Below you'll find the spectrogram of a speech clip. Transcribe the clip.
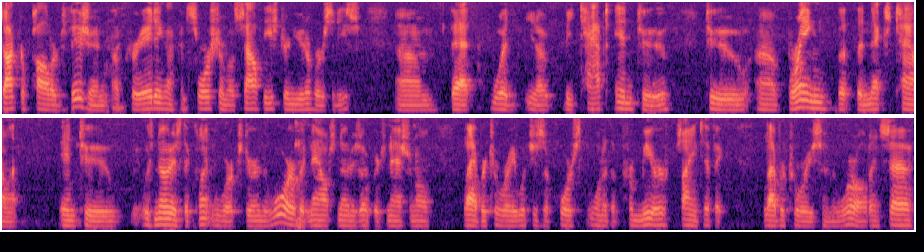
Dr. Pollard's vision of creating a consortium of southeastern universities um, that would, you know, be tapped into to uh, bring the, the next talent into. It was known as the Clinton Works during the war, but now it's known as Oak Ridge National Laboratory, which is, of course, one of the premier scientific laboratories in the world. And so,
